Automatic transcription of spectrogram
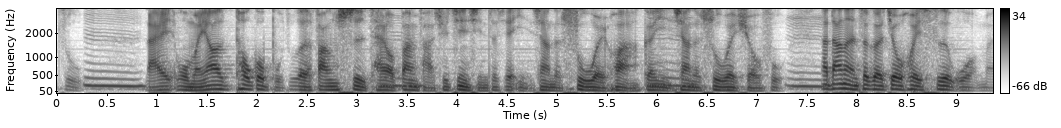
助，嗯，来，我们要透过补助的方式，才有办法去进行这些影像的数位化跟影像的数位修复。嗯，那当然，这个就会是我们，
